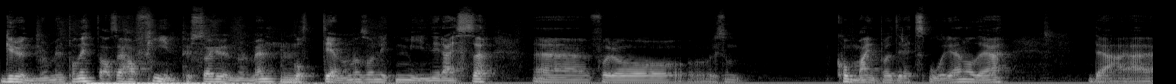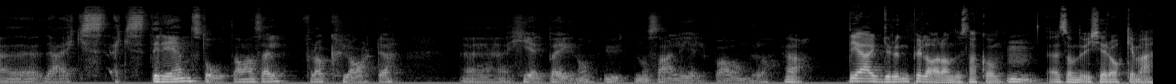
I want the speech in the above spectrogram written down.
grunnmuren min på nytt. Altså Jeg har finpussa grunnmuren min. Gått gjennom en sånn liten minireise eh, for å liksom komme meg inn på et rett spor igjen. Og det, det er, det er ekst, ekstremt stolt av meg selv for å ha klart det. Eh, helt på egen hånd, uten noe særlig hjelp av andre. Ja. De her grunnpilarene du snakker om, Mm. eh, som du ikke rocker med,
